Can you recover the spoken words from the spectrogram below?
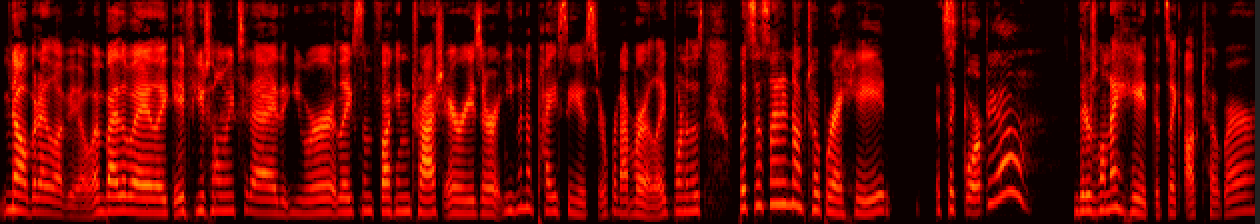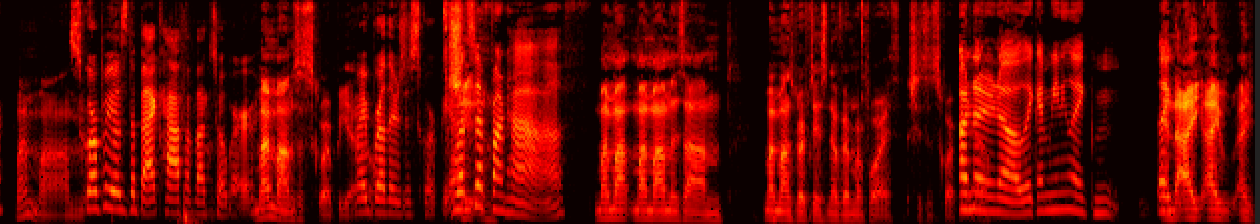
No, but I love you. And by the way, like if you told me today that you were like some fucking trash Aries or even a Pisces or whatever, like one of those, what's the sign in October I hate? It's like Scorpio? there's one I hate that's like October. My mom. Scorpio is the back half of October. my mom's a Scorpio. My brother's a Scorpio. What's the front half? My mom. My mom is um. My mom's birthday is November fourth. She's a Scorpio. Oh no no no! Like I'm meaning like m- like and I I I,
